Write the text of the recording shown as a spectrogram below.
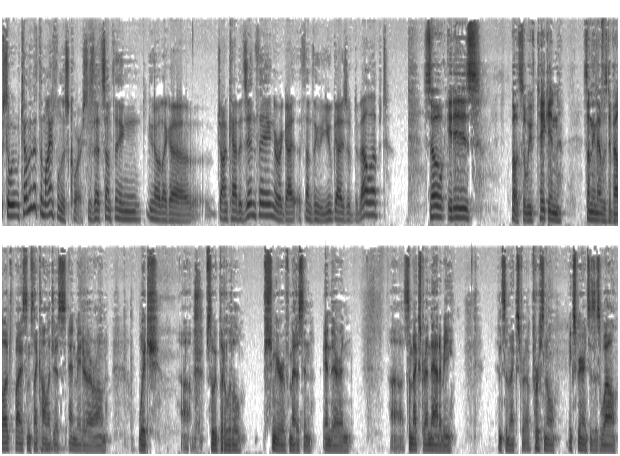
so tell me about the mindfulness course. Is that something you know, like a John Kabat-Zinn thing, or a guy something that you guys have developed? So it is both. So we've taken something that was developed by some psychologists and made it our own. Which, um, so we put a little smear of medicine in there and uh, some extra anatomy and some extra personal experiences as well.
